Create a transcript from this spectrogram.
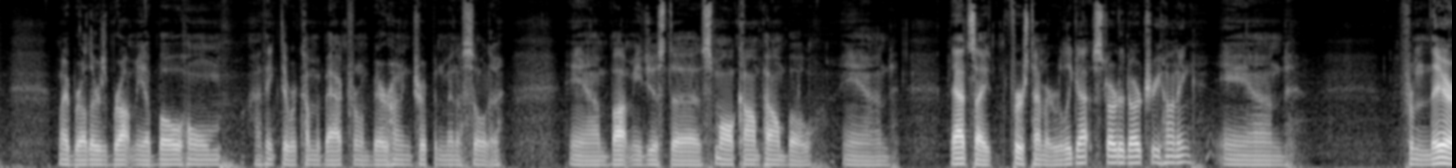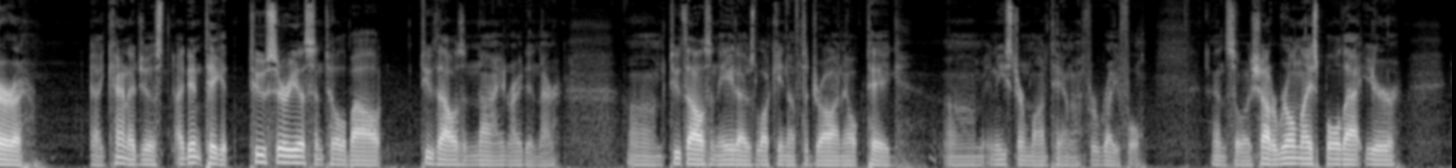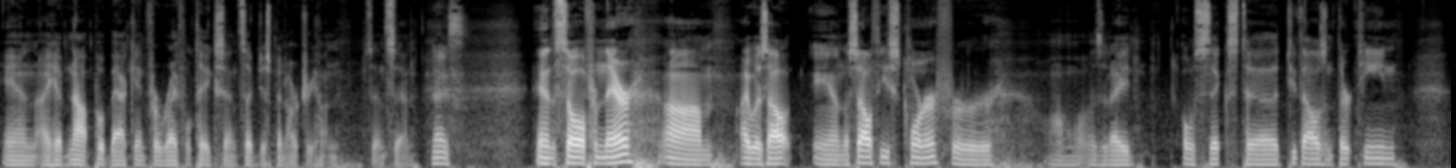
My brothers brought me a bow home. I think they were coming back from a bear hunting trip in Minnesota, and bought me just a small compound bow. And that's I first time I really got started archery hunting. And from there, I kind of just I didn't take it too serious until about 2009, right in there. Um, 2008, I was lucky enough to draw an elk tag um, in eastern Montana for rifle, and so I shot a real nice bull that year, and I have not put back in for rifle tag since. I've just been archery hunting since then. Nice. And so from there, um, I was out in the southeast corner for oh, what was it? I 06 to 2013,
